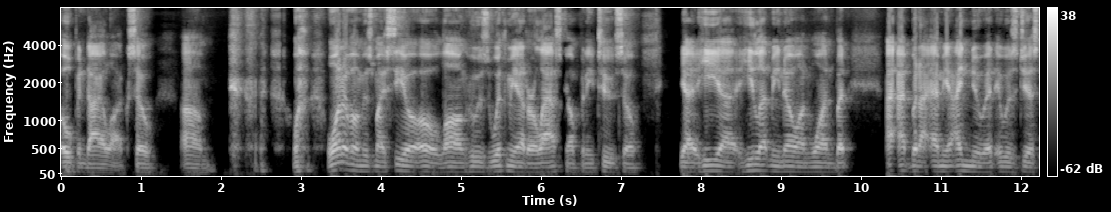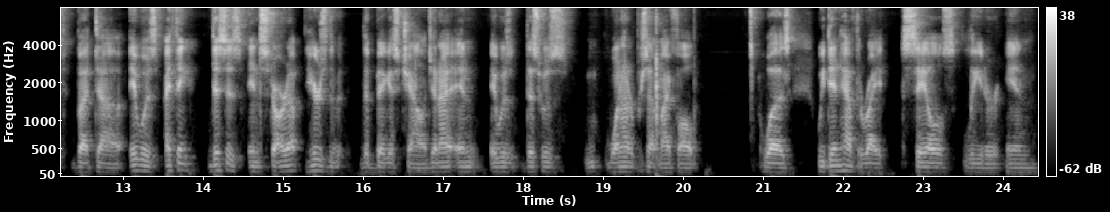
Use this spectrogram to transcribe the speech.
open dialogue. So um, one of them is my COO Long, who's with me at our last company too. So yeah, he uh, he let me know on one, but I, I but I, I, mean I knew it. It was just, but uh, it was. I think this is in startup. Here's the the biggest challenge, and I and it was this was 100 percent my fault. Was we didn't have the right sales leader in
